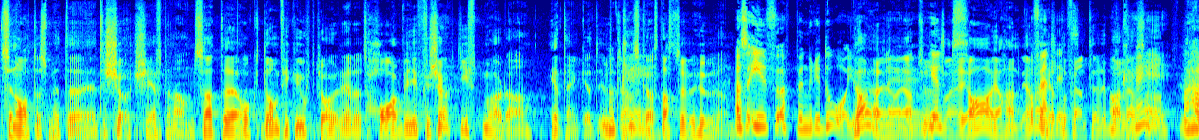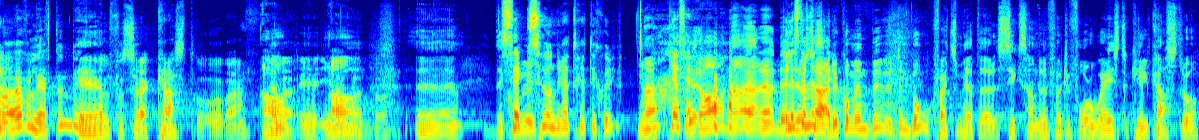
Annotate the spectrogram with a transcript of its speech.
senator som heter, heter Church i efternamn. Så att, och de fick i uppdrag att har vi försökt giftmörda helt enkelt utländska okay. statsöverhuvuden? Alltså inför öppen ridå? Ja, ja, ja, absolut. Helt ja, ja, handlingarna är helt offentliga. Det är bara okay. att läsa. Men han har ja. överlevt en del försök, Castro, va? Ja. Eller, innan ja. 637 nej, kan jag säga. Ja, nej, det, det, det, här, det kom en, ut en bok faktiskt som heter 644 ways to kill Castro.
